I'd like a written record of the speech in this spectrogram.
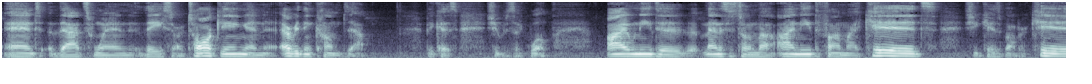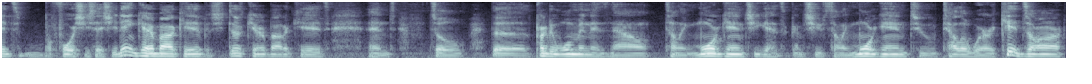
And that's when they start talking, and everything comes out. Because she was like, well, I need to. Madison's talking about I need to find my kids. She cares about her kids. Before she said she didn't care about kids, but she does care about her kids. And so the pregnant woman is now telling Morgan. She gets. She's telling Morgan to tell her where her kids are,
